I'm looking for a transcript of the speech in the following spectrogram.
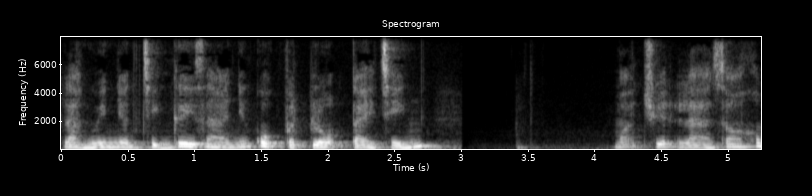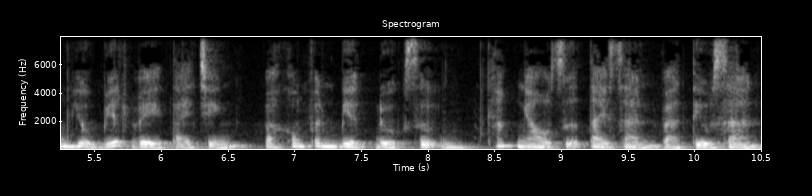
là nguyên nhân chính gây ra những cuộc vật lộn tài chính. Mọi chuyện là do không hiểu biết về tài chính và không phân biệt được sự khác nhau giữa tài sản và tiêu sản.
